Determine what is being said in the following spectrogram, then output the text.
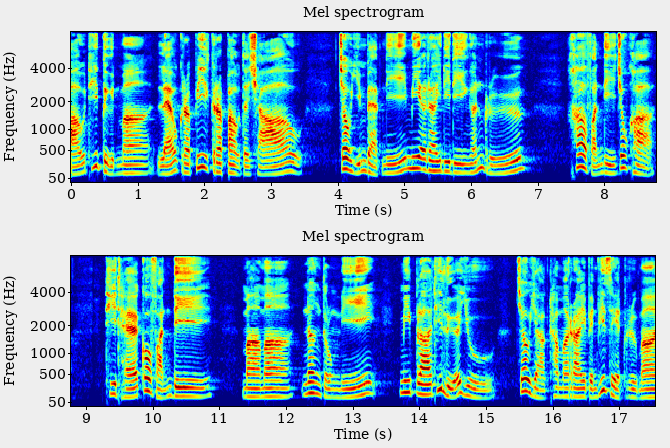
าวที่ตื่นมาแล้วกระปี้กระเป๋าแต่เช้า เจ้ายิ้มแบบนี้มีอะไรดีๆ งั้นหรือ ข้าฝันดีเจ้าค่ะ ที่แท้ก็ฝันดี มามานั่งตรงนี้ มีปลาที่เหลืออยู่ เจ้าอยากทำอะไรเป็นพิเศษหรือไม่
